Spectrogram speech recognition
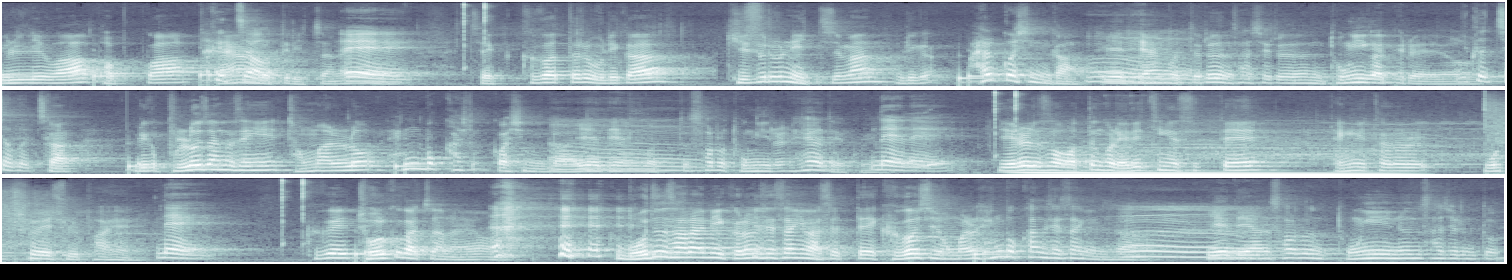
윤리와 법과 다양한 그쵸. 것들이 있잖아요. 네. 이제 그것들을 우리가 기술은 있지만 우리가 할 것인가에 음. 대한 것들은 사실은 동의가 필요해요. 그쵸, 그쵸. 그러니까 우리가 불로장생이 정말로 행복할 것인가에 음. 대한 것도 서로 동의를 해야 되고요. 네네. 예를 들어서 어떤 걸 에디팅했을 때 100m를 5초에 줄파해. 네. 그게 좋을 것 같잖아요. 모든 사람이 그런 세상에 왔을 때 그것이 정말로 행복한 세상인가에 음. 대한 서로 동의는 사실은 또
